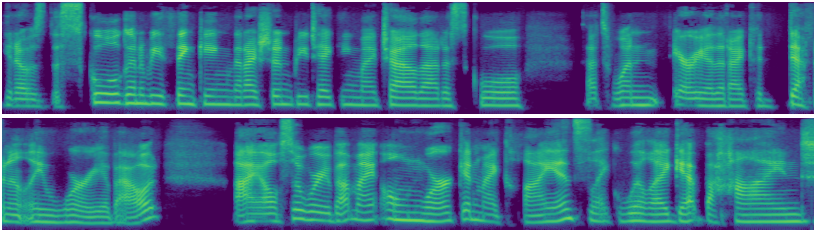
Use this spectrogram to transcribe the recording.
You know, is the school going to be thinking that I shouldn't be taking my child out of school? That's one area that I could definitely worry about. I also worry about my own work and my clients. Like, will I get behind?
